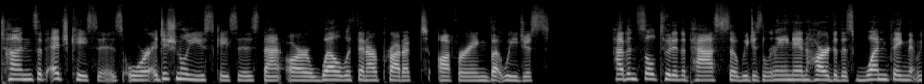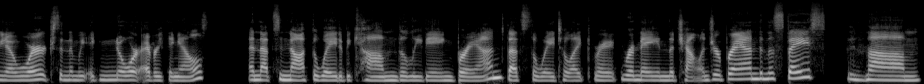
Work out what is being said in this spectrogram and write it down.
tons of edge cases or additional use cases that are well within our product offering, but we just haven't sold to it in the past. So we just lean in hard to this one thing that we know works and then we ignore everything else. And that's not the way to become the leading brand. That's the way to like right. remain the challenger brand in the space. Mm-hmm. Um,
